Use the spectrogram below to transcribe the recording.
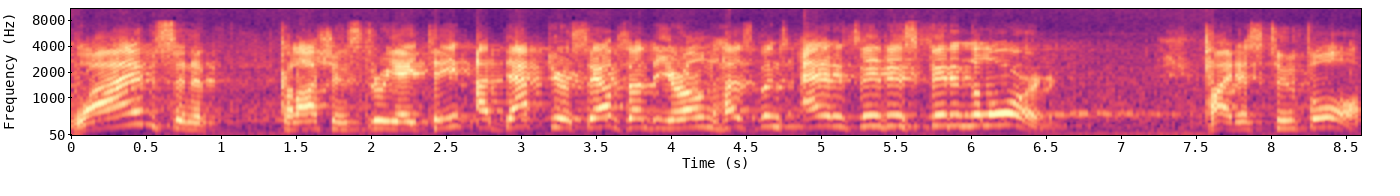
Wives, and if Colossians 3:18, adapt yourselves unto your own husbands as it is fit in the Lord. Titus 2:4,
